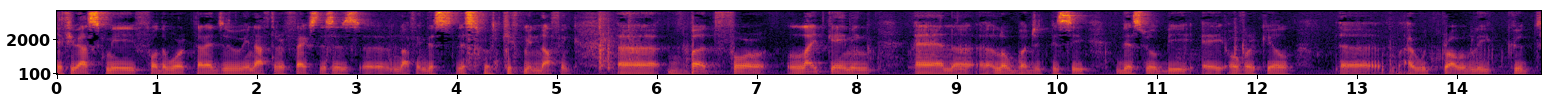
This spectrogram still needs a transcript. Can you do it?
if you ask me for the work that I do in After Effects, this is uh, nothing. This, this would give me nothing. Uh, but for light gaming, and a, a low budget PC, this will be a overkill. Uh, I would probably could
